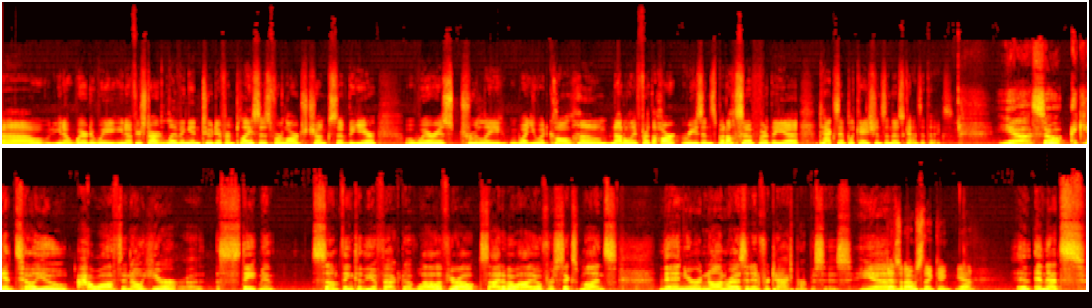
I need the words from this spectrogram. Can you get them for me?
Uh, you know, where do we, you know, if you start living in two different places for large chunks of the year, where is truly what you would call home, not only for the heart reasons, but also for the uh, tax implications and those kinds of things? Yeah, so I can't tell you how often I'll hear a statement, something to the effect of, well, if you're outside of Ohio for six months, then you're non resident for tax purposes. Yeah. that's what I was thinking, yeah. And, and that's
